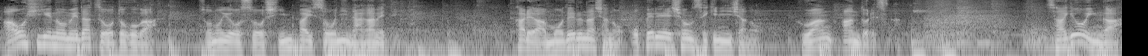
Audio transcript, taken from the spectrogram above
青ひげの目立つ男がその様子を心配そうに眺めていた。彼はモデルナ社のオペレーション責任者のフアン・アンドレスだ。作業員が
